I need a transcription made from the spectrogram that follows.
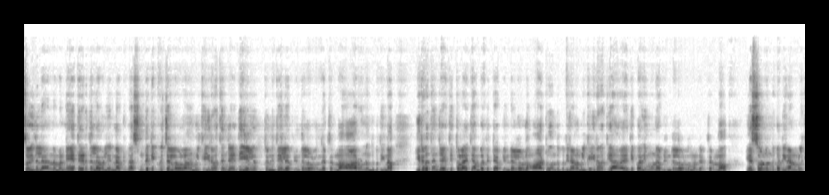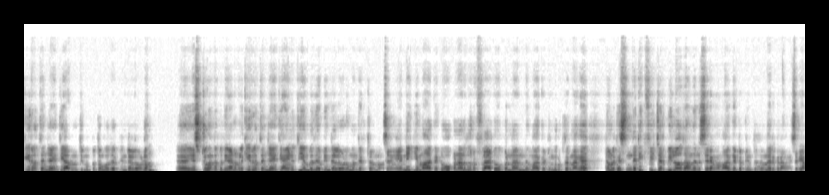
ஸோ இதில் நம்ம நேற்று எடுத்த லெவல் என்ன அப்படின்னா சிந்தட்டிக் விச்சர் லெவலாக நம்மளுக்கு இருபத்தஞ்சாயிரத்தி எழுநூத்தி தொண்ணூற்றி ஏழு அப்படின்ற லெவல் வந்து எடுத்திருந்தோம். ஆர் ஒன் வந்து பார்த்தீங்கன்னா இருபத்தஞ்சாயிரத்தி தொள்ளாயிரத்தி ஐம்பத்தெட்டு அப்படின்ற லெவலும் ஆர் டூ வந்து பார்த்தீங்கன்னா நம்மளுக்கு இருபத்தி ஆறாயிரத்தி பதிமூணு அப்படின்ற லெவலும் வந்து எடுத்திருந்தோம். எஸ் ஒன் வந்து பார்த்தீங்கன்னா நம்மளுக்கு இருபத்தஞ்சாயிரத்தி அறுநூத்தி முப்பத்தொம்போது அப்படின்ற லெவலும் எஸ் டூ வந்து பார்த்தீங்கன்னா நம்மளுக்கு இருபத்தஞ்சாயிரத்தி ஐநூத்தி எண்பது அப்படின்ற லெவலும் வந்து எடுத்துருந்தோம் சரிங்களா? இன்னைக்கு மார்க்கெட் ஓப்பன் ஆனது ஒரு ஃபிளாட் ஓப்பனாக வந்து மார்க்கெட் வந்து கொடுத்துருந்தாங்க. நம்மளுக்கு சிந்தட்டிக் ஃபீச்சர் பிலோ தான் வந்து செய்கிறாங்க மார்க்கெட் அப்படின்றது வந்து இருக்கிறாங்க சரியா?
